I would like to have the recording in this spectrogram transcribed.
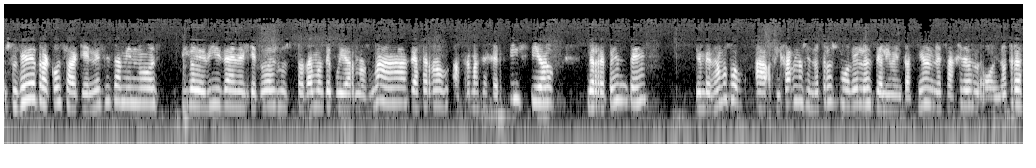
sucede otra cosa, que en ese también nuevo estilo de vida en el que todos nos tratamos de cuidarnos más, de hacernos, hacer más ejercicio, de repente empezamos a, fijarnos en otros modelos de alimentación extranjeros o en otras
